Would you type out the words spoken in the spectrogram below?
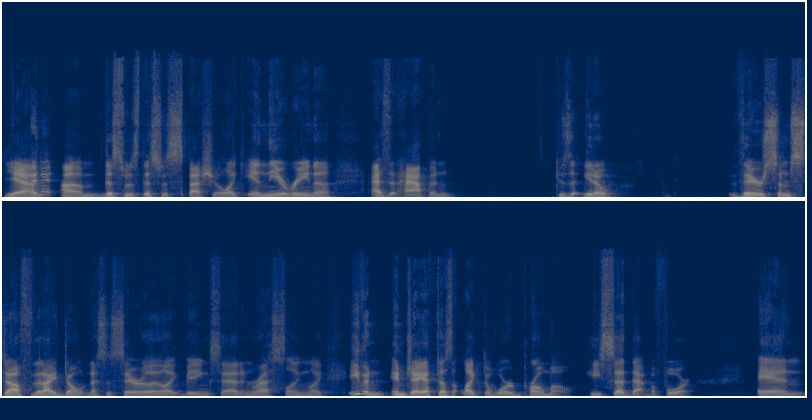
Yeah. It- um this was this was special like in the arena as it happened cuz you know there's some stuff that I don't necessarily like being said in wrestling like even MJF doesn't like the word promo. He said that before. And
